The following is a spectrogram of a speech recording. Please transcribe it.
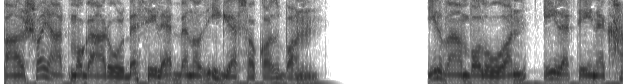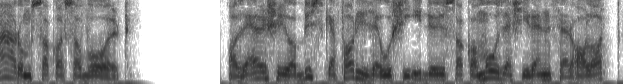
Pál saját magáról beszél ebben az ige szakaszban. Nyilvánvalóan életének három szakasza volt. Az első a büszke farizeusi időszak a mózesi rendszer alatt,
